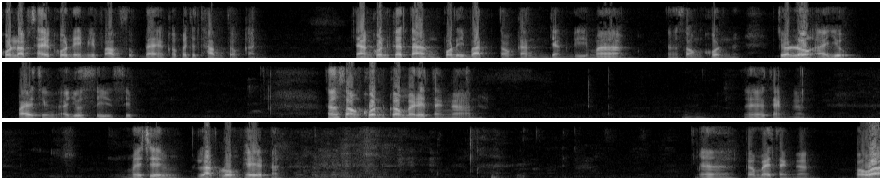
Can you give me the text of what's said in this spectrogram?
คนรับใช้คนได้มีความสุขได้เขาก็จะทำต่อกัน ต่างคนก็ต่างปฏิบัติต่อกันอย่างดีมาก ทั้งสองคน จนล่วงอายุไปถึงอายุสี่สิบทั้งสองคนก็ไม่ได้แต่งงานไม่ได้แต่งงาน ไม่ใช่รักร่วมเพศนะ อ่าก็ไม่แต่งงาน เพราะว่า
